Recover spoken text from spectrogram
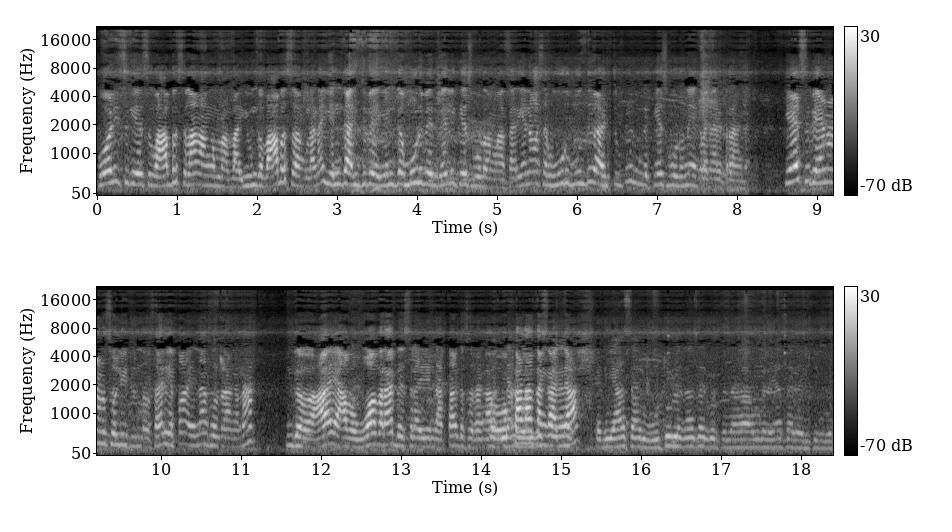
போலீஸ் கேஸ் வாபஸ் எல்லாம் வாங்க இவங்க வாபஸ் வாங்கலன்னா எங்க அஞ்சு பேர் எங்க மூணு பேர் வேலையும் கேஸ் போடுவாங்களா சார்? ஏன்னா சார் ஊடு பூந்து அடிச்சு விட்டு இவங்க கேஸ் போடணும்னு எங்களை மிரட்டுறாங்க. கேஸ் வேணாம்னு சொல்லிட்டு இருந்தோம் சார். எப்ப என்ன சொல்றாங்கன்னா இங்க ஆய் அவ ஓவரா பேசுறா எங்க அக்காட்ட சொல்றாங்க. அவ ஒக்காலா தங்காச்சா அது ஏன் சார் வீட்டுல தான் சார் கொடுத்துருந்தாங்க அவங்கள ஏன் சார் அடிக்கிறீங்க?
